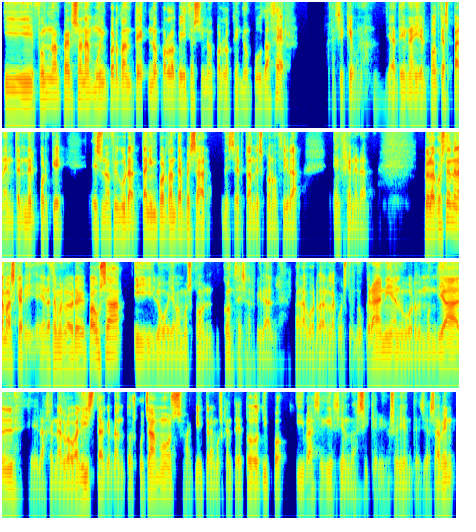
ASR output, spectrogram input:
y fue una persona muy importante, no por lo que hizo, sino por lo que no pudo hacer. Así que bueno, ya tiene ahí el podcast para entender por qué es una figura tan importante a pesar de ser tan desconocida en general. Pero la cuestión de la mascarilla, y ahora hacemos la breve pausa y luego ya vamos con, con César Vidal para abordar la cuestión de Ucrania, nuevo orden mundial, eh, la agenda globalista que tanto escuchamos. Aquí traemos gente de todo tipo y va a seguir siendo así, queridos oyentes. Ya saben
